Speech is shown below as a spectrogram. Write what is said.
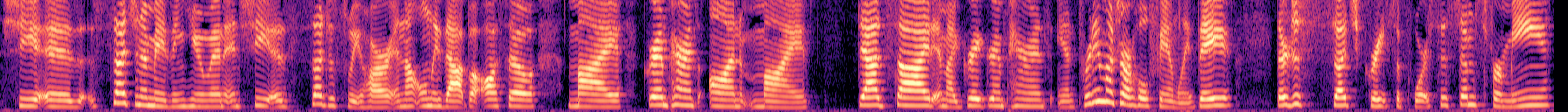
She is such an amazing human and she is such a sweetheart. And not only that, but also my grandparents on my dad's side and my great grandparents and pretty much our whole family. They they're just such great support systems for me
